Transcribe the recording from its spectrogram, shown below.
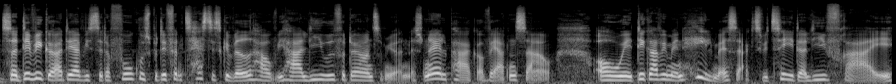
Så det vi gør, det er, at vi sætter fokus på det fantastiske Vadehav, vi har lige ude for døren, som jo er Nationalpark og verdensarv. Og øh, det gør vi med en hel masse aktiviteter, lige fra øh,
